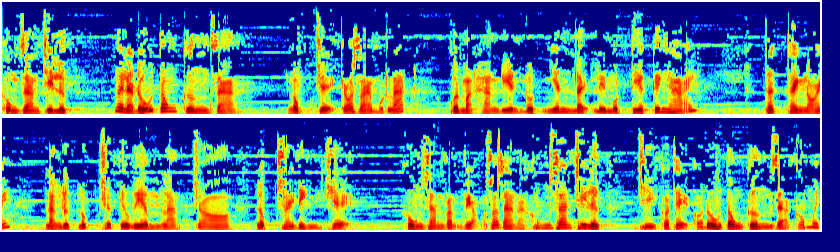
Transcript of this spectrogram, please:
không gian chi lực, ngươi là đấu tông cường giả. Ngốc trệ kéo dài một lát, khuôn mặt Hàn Điền đột nhiên lẩy lên một tia kinh hãi. Thất thanh nói, năng lực lúc trước tiêu viêm làm cho lốc xoáy đình trệ. Không gian vặn vẹo rõ ràng là không gian chi lực, chỉ có thể có đấu tông cường giả có mới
